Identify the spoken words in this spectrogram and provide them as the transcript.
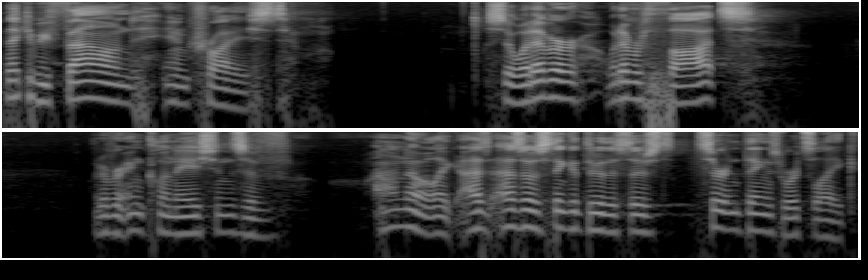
that can be found in Christ. So whatever whatever thoughts, whatever inclinations of I don't know, like as as I was thinking through this, there's certain things where it's like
